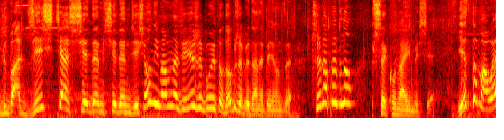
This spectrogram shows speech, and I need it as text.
27,70 i mam nadzieję, że były to dobrze wydane pieniądze. Czy na pewno? Przekonajmy się. Jest to małe,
